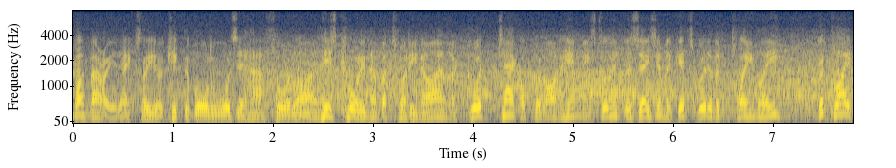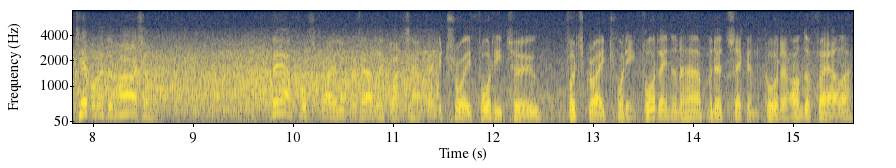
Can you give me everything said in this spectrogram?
by Murray, actually, who kicked the ball towards their half-forward line. Here's Cordy, number 29, and a good tackle put on him. He's still in possession, but gets rid of it cleanly. Good play, Templeton to Morrison. Now Footscray look as though they've got something. Fitzroy 42, Footscray 20, 14 and a half minutes second quarter. On the Fowler,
